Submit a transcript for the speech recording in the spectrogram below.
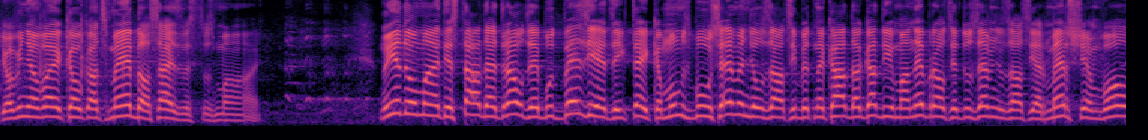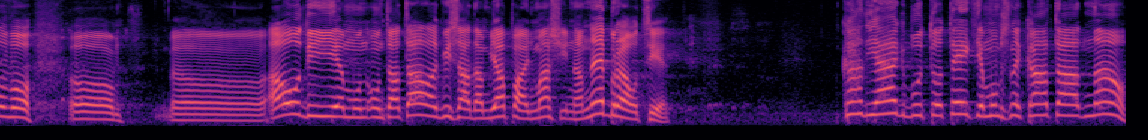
jo viņam vajag kaut kādas mēbeles aizvest uz māju. Nu, iedomājieties, tādai draudzē būtu bezjēdzīgi teikt, ka mums būs evanģelizācija, bet nekādā gadījumā nebrauciet uz evanģelizāciju ar Meršiem, Volvo, uh, uh, Audijiem un, un tā tālāk, visādām Japāņu mašīnām. Nebrauciet! Kāda jēga būtu to teikt, ja mums nekā tāda nav?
